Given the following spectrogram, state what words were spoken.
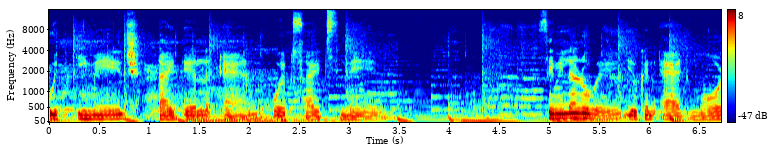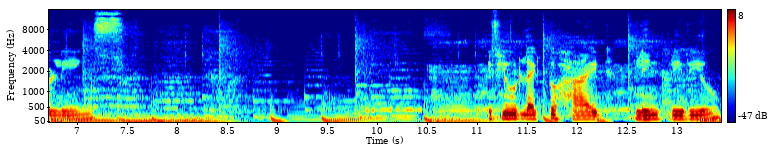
with image, title and website's name. Similar way, you can add more links. If you would like to hide link preview,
